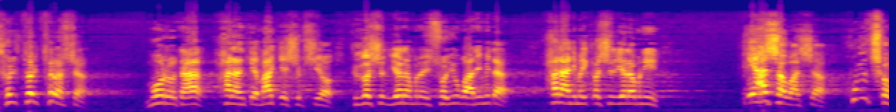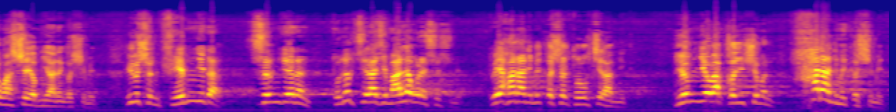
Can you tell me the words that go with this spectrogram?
털털 털어서 모르다 하나님께 맡기십시오. 그것은 여러분의 소유가 아닙니다. 하나님의 것을 여러분이 빼앗아 왔어, 훔쳐 왔어 염려하는 것입니다. 이것은 죄입니다. 성경에는 도둑질하지 말라고 그랬었습니다. 왜 하나님의 것을 도둑질합니까? 염려와 근심은 하나님의 것입니다.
